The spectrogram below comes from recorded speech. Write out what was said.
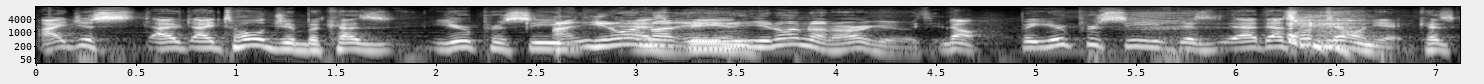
I just I, I told you because you're perceived. I, you know, I'm as not. Being, you know, I'm not arguing with you. No, but you're perceived as that, that's what I'm telling you. Because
